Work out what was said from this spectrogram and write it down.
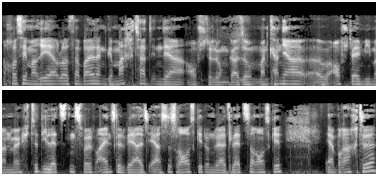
José María Olazabal dann gemacht hat in der Aufstellung, also man kann ja äh, aufstellen, wie man möchte, die letzten zwölf Einzel, wer als erstes rausgeht und wer als letzter rausgeht. Er brachte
